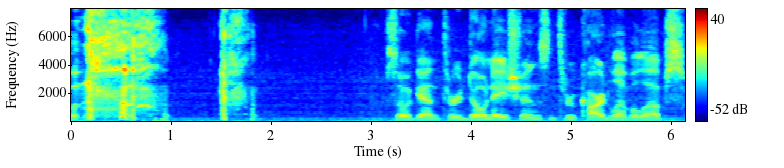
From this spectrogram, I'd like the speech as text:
so again, through donations and through card level ups,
